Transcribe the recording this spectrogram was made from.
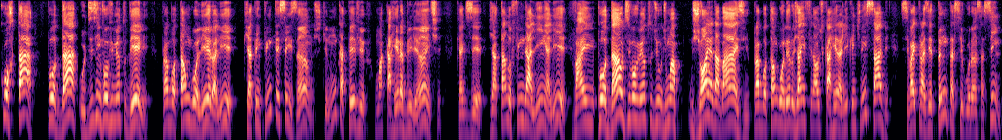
cortar, podar o desenvolvimento dele para botar um goleiro ali que já tem 36 anos, que nunca teve uma carreira brilhante, quer dizer, já está no fim da linha ali, vai podar o desenvolvimento de, de uma joia da base para botar um goleiro já em final de carreira ali, que a gente nem sabe se vai trazer tanta segurança assim.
